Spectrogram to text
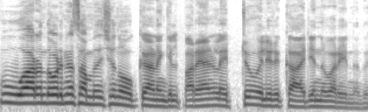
പൂവാറന്തോടിനെ സംബന്ധിച്ച് നോക്കുകയാണെങ്കിൽ പറയാനുള്ള ഏറ്റവും വലിയൊരു കാര്യം എന്ന് പറയുന്നത്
